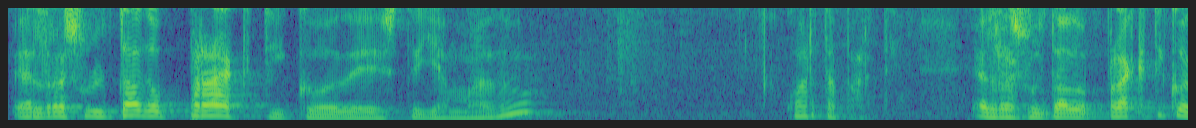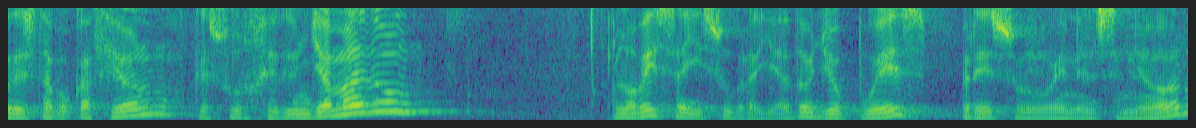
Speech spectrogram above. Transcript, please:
el resultado práctico de este llamado? Cuarta parte. El resultado práctico de esta vocación, que surge de un llamado, lo veis ahí subrayado. Yo pues, preso en el Señor,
